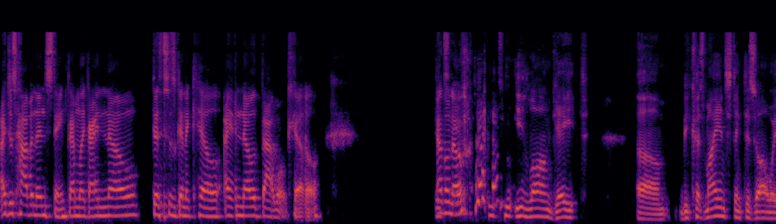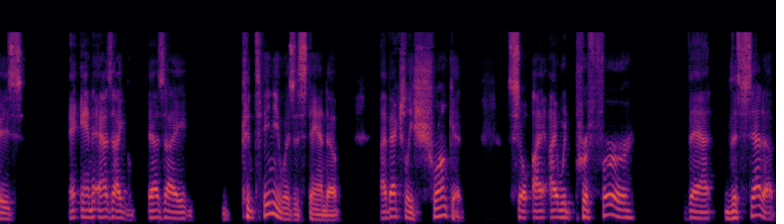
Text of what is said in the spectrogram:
I just have an instinct. I'm like I know this is gonna kill. I know that won't kill. It's, I don't know. to elongate um, because my instinct is always and as I as I continue as a stand up, I've actually shrunk it. So I, I would prefer that the setup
